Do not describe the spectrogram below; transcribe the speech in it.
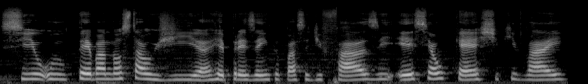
se o tema nostalgia representa o passe de fase, esse é o cast que vai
